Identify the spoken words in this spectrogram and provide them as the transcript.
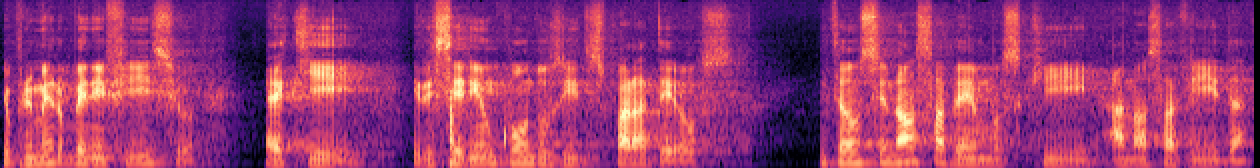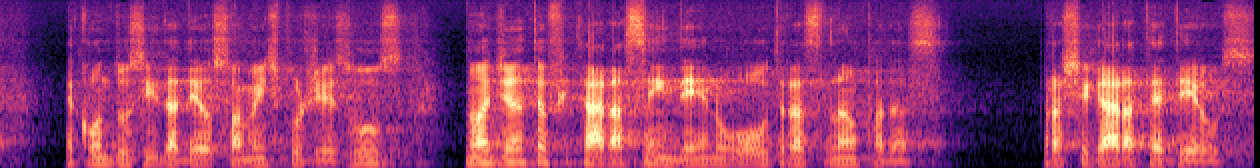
E o primeiro benefício é que eles seriam conduzidos para Deus. Então, se nós sabemos que a nossa vida é conduzida a Deus somente por Jesus, não adianta eu ficar acendendo outras lâmpadas para chegar até Deus,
